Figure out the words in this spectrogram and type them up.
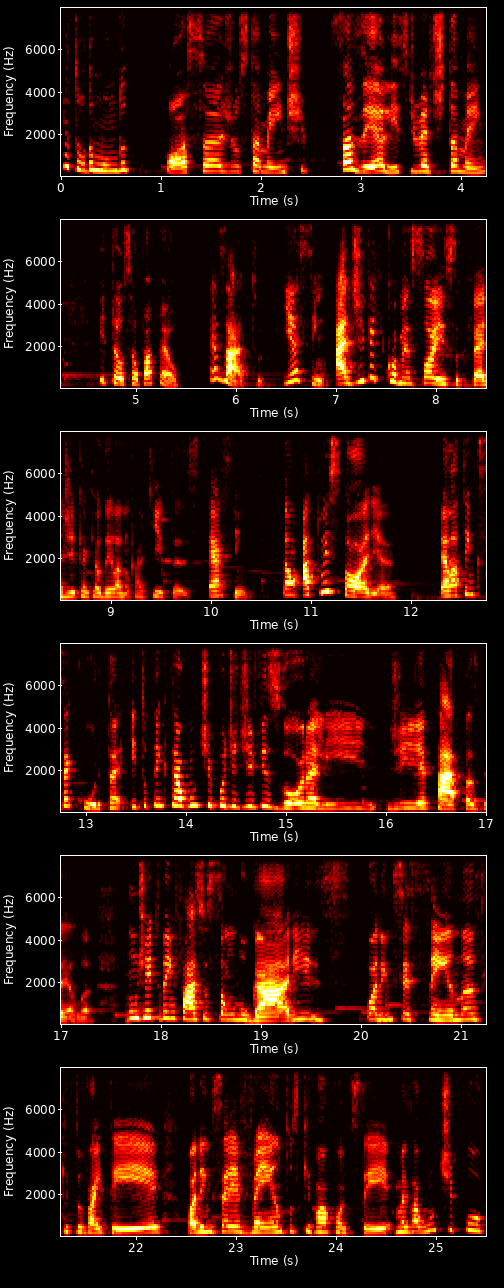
e todo mundo possa justamente fazer ali, se divertir também e ter o seu papel. Exato. E assim, a dica que começou isso, que foi a dica que eu dei lá no Caquitas, é assim. Então, a tua história, ela tem que ser curta e tu tem que ter algum tipo de divisor ali de etapas dela. Um jeito bem fácil são lugares, podem ser cenas que tu vai ter, podem ser eventos que vão acontecer, mas algum tipo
